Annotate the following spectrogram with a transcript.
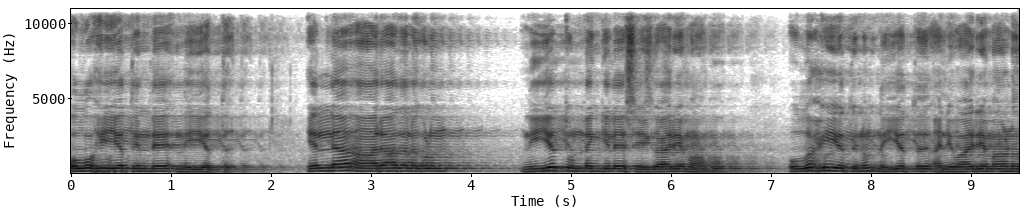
ഒലുഹിയത്തിന്റെ നീയത്ത് എല്ലാ ആരാധനകളും നീയത്തുണ്ടെങ്കിലേ സ്വീകാര്യമാകൂ. ഉലഹിയത്തിനും നെയ്യത്ത് അനിവാര്യമാണ്.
